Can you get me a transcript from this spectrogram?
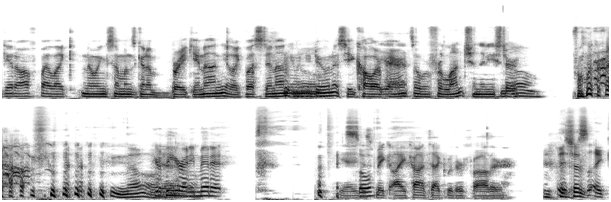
get off by like knowing someone's gonna break in on you, like bust in on you when you're doing it? So you call our Yeah. parents over for lunch and then you start No, fooling around. no. Gonna be here any minute. Yeah, you So- just make eye contact with her father. It's just like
